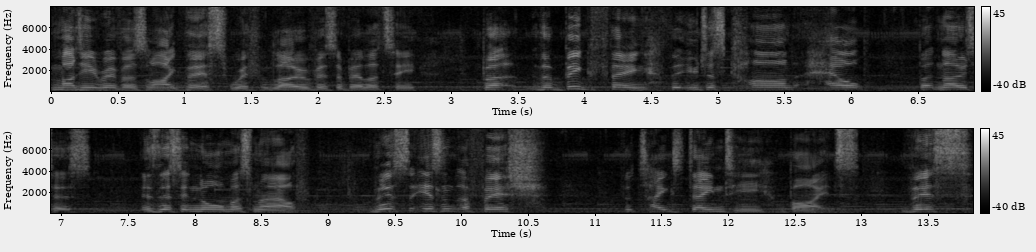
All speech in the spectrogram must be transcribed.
muddy rivers like this with low visibility. But the big thing that you just can't help but notice is this enormous mouth. This isn't a fish that takes dainty bites. This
